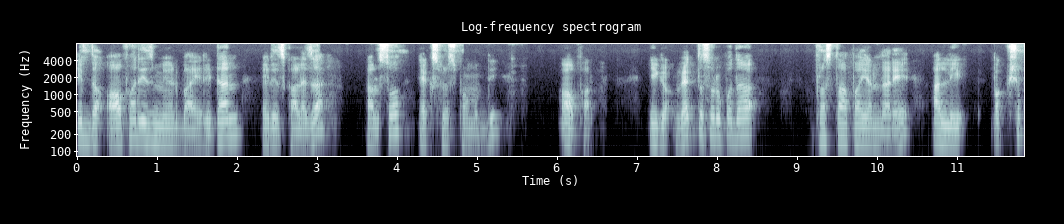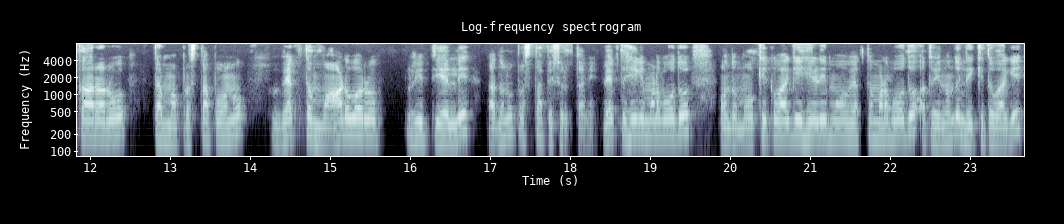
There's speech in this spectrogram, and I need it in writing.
if the offer is made by written it is called as a also express form of the offer ಈಗ ವ್ಯಕ್ತ ಸ್ವರೂಪದ ಪ್ರಸ್ತಾಪ ಎಂದರೆ ಅಲ್ಲಿ ಪಕ್ಷಕಾರರು ತಮ್ಮ ಪ್ರಸ್ತಾಪವನ್ನು ವ್ಯಕ್ತ ಮಾಡುವ ರೀತಿಯಲ್ಲಿ ಅದನ್ನು ಪ್ರಸ್ತಾಪಿಸಿರುತ್ತಾನೆ. ವ್ಯಕ್ತ ಹೇಗೆ ಮಾಡಬಹುದು? ಒಂದು ಮೌಖಿಕವಾಗಿ ಹೇಳಿ ವ್ಯಕ್ತ ಮಾಡಬಹುದು ಅಥವಾ ಇನ್ನೊಂದು ಲಿಖಿತವಾಗಿ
